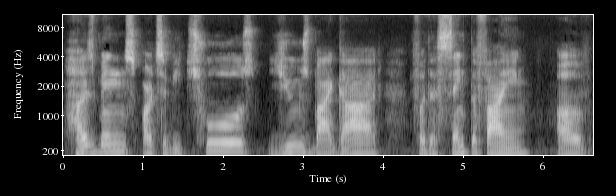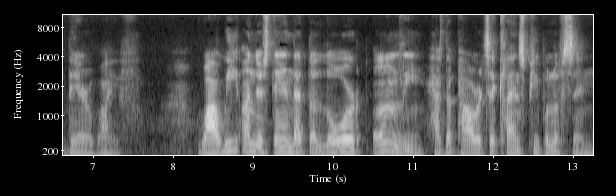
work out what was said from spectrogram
husbands are to be tools used by God for the sanctifying of their wife. While we understand that the Lord only has the power to cleanse people of sin,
